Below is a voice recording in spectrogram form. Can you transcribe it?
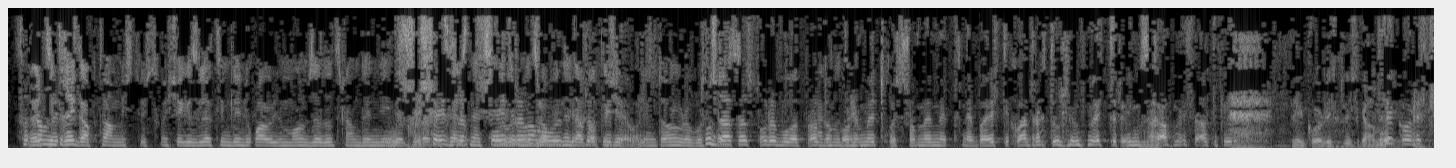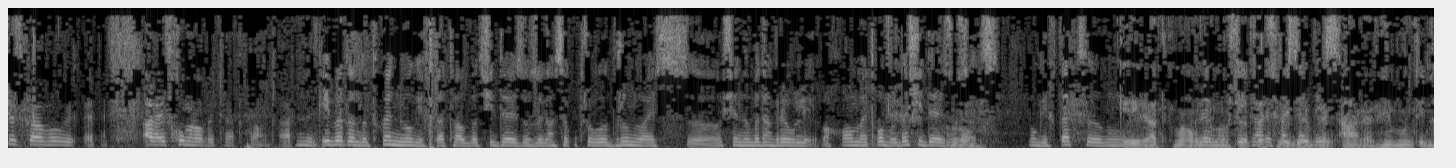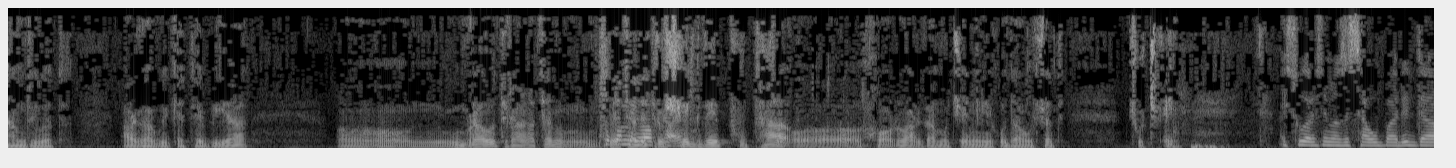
ცოტა მე დღე გაქვთ ამისთვის თქვენ შეგიძლიათ იმდენი ყვავილი მომზადოთ რამდენი შეიძლება შეიძლება დაპატიჟებული იმიტომ რომ როგორც თუ დადასტურებულად პროტოკოლი მეტყვის რომ მე მექნება 1 კვადრატული მეტრი იმ სკამის ადგილი დეკორისთვის გამო დეკორისთვის გამოვიყენე არა ეს ხუმრობით რა თქმა უნდა კი ბატონო თქვენ მოგიხდათ ალბათ შიდა ეზოზე განსაკუთრებულად ბრუნვა ეს შენობა დანგრეული იყო ხო? მეტყობოდა შიდა ეზოსაც მოგიხდათ კი რა თქმა უნდა მოსაწესრიგებენ არა რემონტი ნამდვილად არ გაგვიკეთებია. უბრალოდ რაღაცა მეცადეთ რომ შეგვეფუთა ხო რომ არ გამოჩენილიყო დაუშვათ ჭუჭი. აი სულ არის იმაზე საუბარი და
